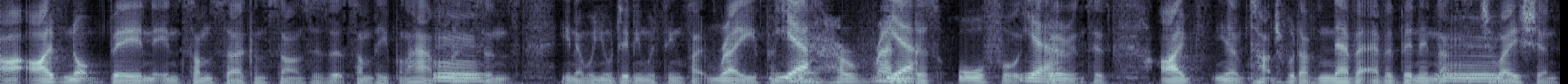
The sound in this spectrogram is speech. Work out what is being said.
I- I've not been in some circumstances that some people have. For mm. instance, you know, when you're dealing with things like rape and you Mm. Know, horrendous, awful Yeah. experiences. I've, you know, touch wood, I've never ever been in that Mm. situation.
